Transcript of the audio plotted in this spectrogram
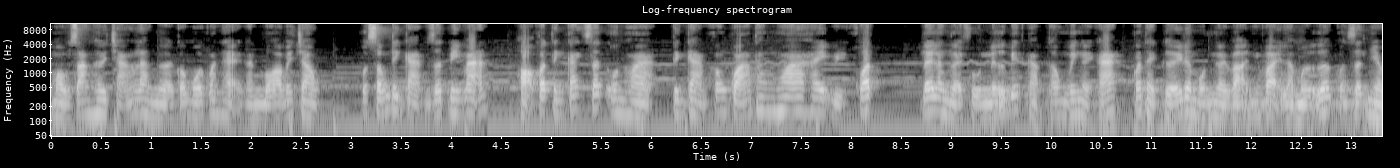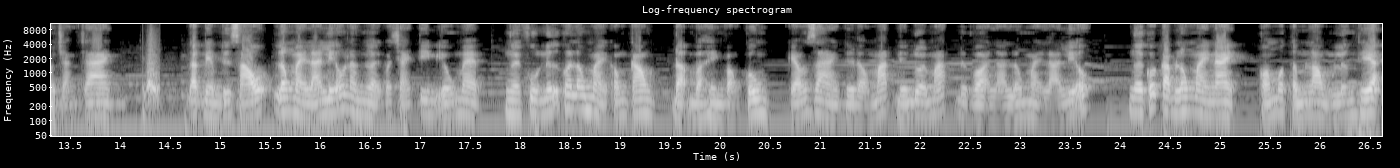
màu răng hơi trắng là người có mối quan hệ gắn bó với chồng. Cuộc sống tình cảm rất mỹ mãn, họ có tính cách rất ôn hòa, tình cảm không quá thăng hoa hay ủy khuất. Đây là người phụ nữ biết cảm thông với người khác, có thể cưới được một người vợ như vậy là mơ ước của rất nhiều chàng trai. Đặc điểm thứ sáu, lông mày lá liễu là người có trái tim yếu mềm. Người phụ nữ có lông mày cong cong, đậm vào hình vòng cung, kéo dài từ đầu mắt đến đuôi mắt được gọi là lông mày lá liễu. Người có cặp lông mày này có một tấm lòng lương thiện,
